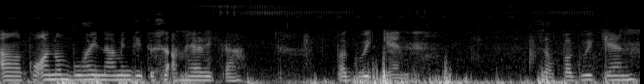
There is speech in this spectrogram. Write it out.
ah, kung anong buhay namin dito sa Amerika pag weekend. So, pag weekend,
